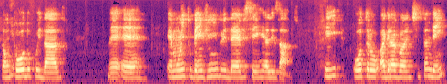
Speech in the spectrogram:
Então, todo cuidado né, é, é muito bem-vindo e deve ser realizado. E outro agravante também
